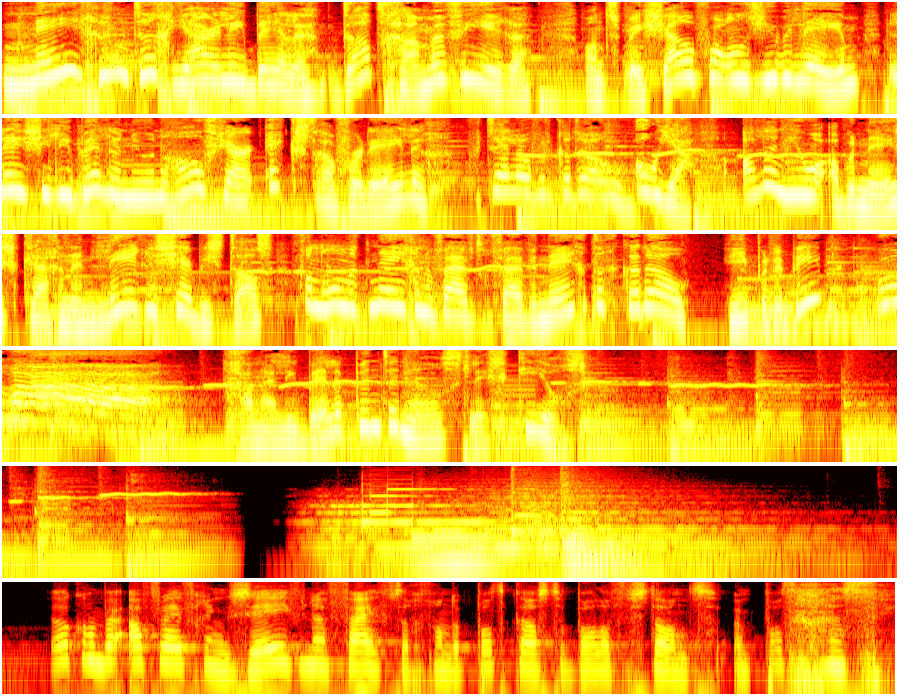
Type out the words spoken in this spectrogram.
90 jaar Libellen, dat gaan we vieren. Want speciaal voor ons jubileum lees je Libellen nu een half jaar extra voordelig. Vertel over het cadeau. Oh ja, alle nieuwe abonnees krijgen een leren shabby tas van 159,95 cadeau. Hyper de piep. Hoera! Ga naar libellen.nl slash kiosk. Welkom bij aflevering 57 van de podcast De Ballen Verstand. Een podcast,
